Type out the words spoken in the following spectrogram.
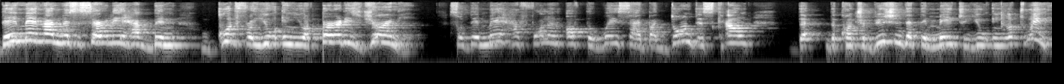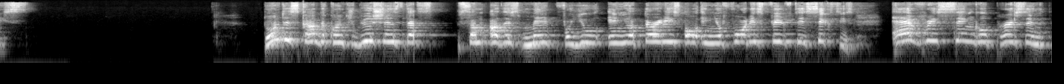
They may not necessarily have been good for you in your 30s journey. So they may have fallen off the wayside, but don't discount the, the contribution that they made to you in your 20s. Don't discount the contributions that some others made for you in your 30s or in your 40s, 50s, 60s. Every single person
